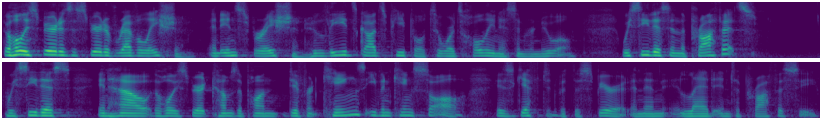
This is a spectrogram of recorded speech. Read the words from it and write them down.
The Holy Spirit is the spirit of revelation and inspiration who leads God's people towards holiness and renewal. We see this in the prophets. We see this in how the Holy Spirit comes upon different kings. Even King Saul is gifted with the Spirit and then led into prophecy.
